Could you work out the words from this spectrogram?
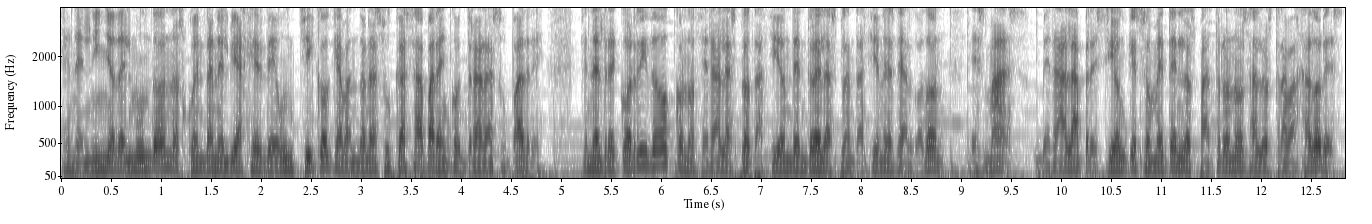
En El Niño del Mundo nos cuentan el viaje de un chico que abandona su casa para encontrar a su padre. En el recorrido conocerá la explotación dentro de las plantaciones de algodón, es más, verá la presión que someten los patronos a los trabajadores.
